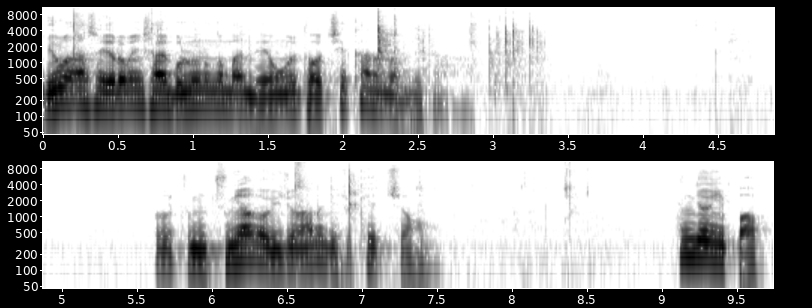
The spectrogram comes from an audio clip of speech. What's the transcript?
이러고 나서 여러분이 잘 모르는 것만 내용을 더 체크하는 겁니다. 좀 중요한 거 위주로 하는 게 좋겠죠. 행정입법.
